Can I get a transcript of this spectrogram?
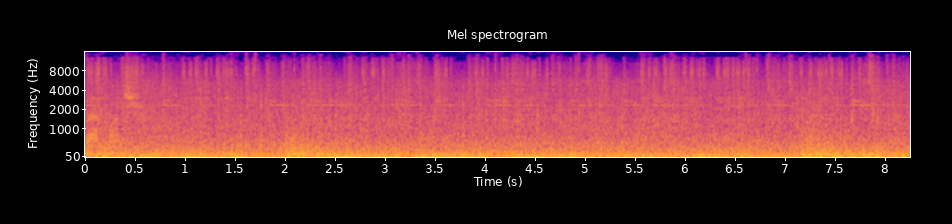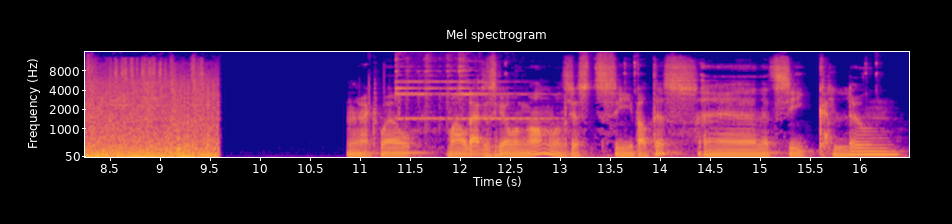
that much. Alright, well, while that is going on, we'll just see about this. Uh, let's see, Cologne.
